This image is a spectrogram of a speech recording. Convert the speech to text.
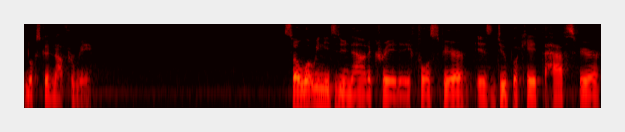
looks good enough for me. So what we need to do now to create a full sphere is duplicate the half sphere,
